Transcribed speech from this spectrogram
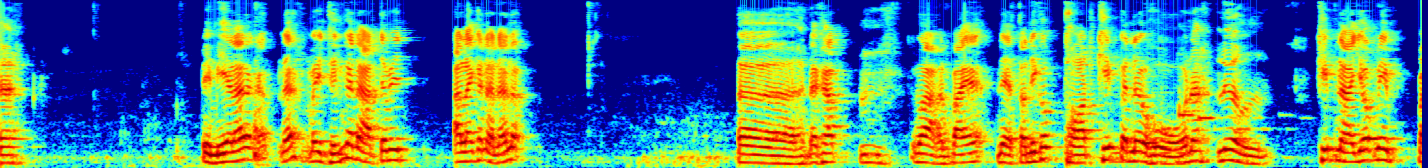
นะ ไม่มีอะไรแล้วครับ นะ ไม่ถึงขนาดจะไปอะไรขนาดนั้นหรอกเอ่อนะครับอืมว่ากันไปนะเนี่ย ตอนนี้เขาถอดคลิปกันนะโอ้โหนะเรื่องคลิปนายกนี่ไป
